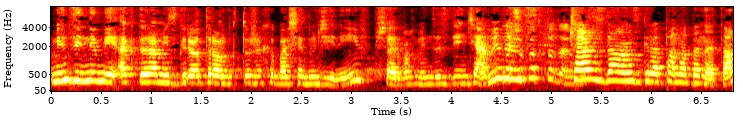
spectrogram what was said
między innymi aktorami z gry o Tron, którzy chyba się nudzili w przerwach między zdjęciami. Więc kto też Charles Dance gra pana Beneta.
